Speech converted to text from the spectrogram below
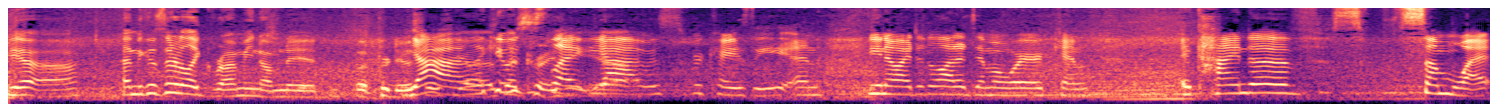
Yeah. And because they're like Grammy nominated but producers. yeah, like is it was just like yeah. it was super crazy and you know i did a lot of demo work and it kind of somewhat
